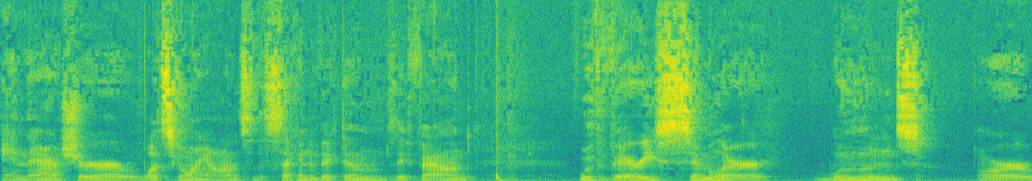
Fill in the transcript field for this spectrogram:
and they aren't sure what's going on. So the second victim they found with very similar wounds, or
